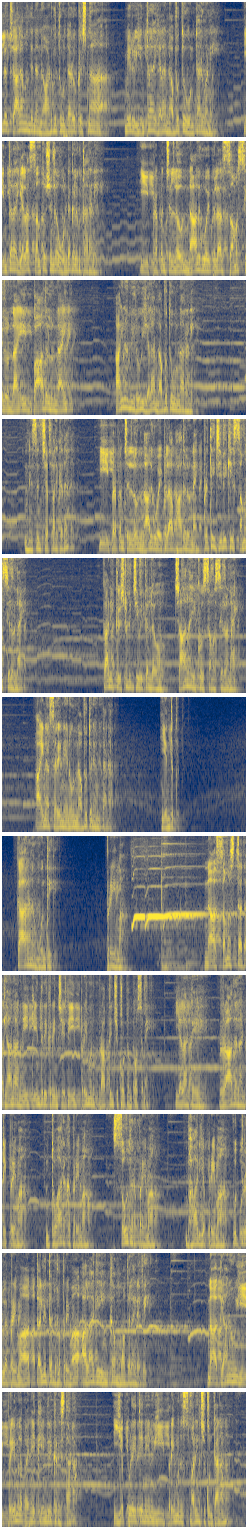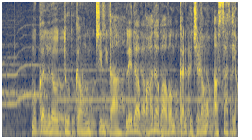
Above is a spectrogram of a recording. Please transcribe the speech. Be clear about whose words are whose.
Speaker 1: మీలో చాలా మంది నన్ను అడుగుతూ ఉంటారు కృష్ణ మీరు ఇంతలా ఎలా నవ్వుతూ ఉంటారు అని ఇంతలా ఎలా సంతోషంగా ఉండగలుగుతారని? ఈ ప్రపంచంలో నాలుగు వైపులా సమస్యలున్నాయి బాధలున్నాయి. అయినా మీరు ఎలా నవ్వుతూ ఉన్నారని? నిజం చెప్పాలి కదా? ఈ ప్రపంచంలో నాలుగు వైపులా బాధలున్నాయి ప్రతి జీవికి సమస్యలున్నాయి. కానీ కృష్ణుడి జీవితంలో చాలా ఎక్కువ సమస్యలున్నాయి. అయినా సరే నేను నవ్వుతూనే ఉంటాను. ఎందుకు? కారణం ఉంది. ప్రేమ. నా సమస్త ధ్యానాన్ని కేంద్రీకరించేది ప్రేమను ప్రాప్తించుకోవటం కోసమే. ఎలాంటే రాధలాంటి ప్రేమ ద్వారక ప్రేమ సోదర ప్రేమ భార్య ప్రేమ పుత్రుల ప్రేమ తల్లిదండ్రుల ప్రేమ అలాగే ఇంకా మొదలైనవి. నా ధ్యానం ఈ ప్రేమలపైనే కేంద్రీకరిస్తాను. ఎప్పుడైతే నేను ఈ ప్రేమను స్మరించుకుంటానో ముఖంలో దుఃఖం చింత లేదా బాధాభావం కనిపించడం అసాధ్యం.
